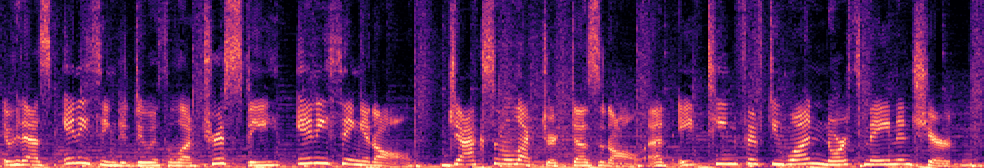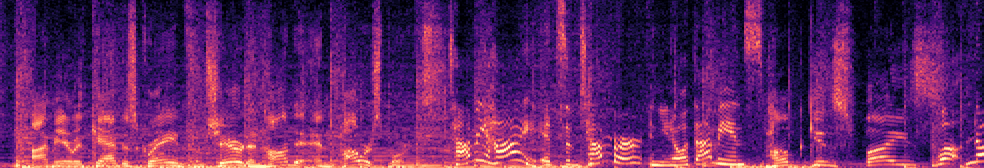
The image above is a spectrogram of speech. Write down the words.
If it has anything to do with electricity, anything at all, Jackson Electric does it all at 1851 North Main in Sheridan. I'm here with Candace Crane from Sheridan Honda and Power Sports. Tommy, hi. It's September, and you know what that means? Pumpkin spice. Well, no,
